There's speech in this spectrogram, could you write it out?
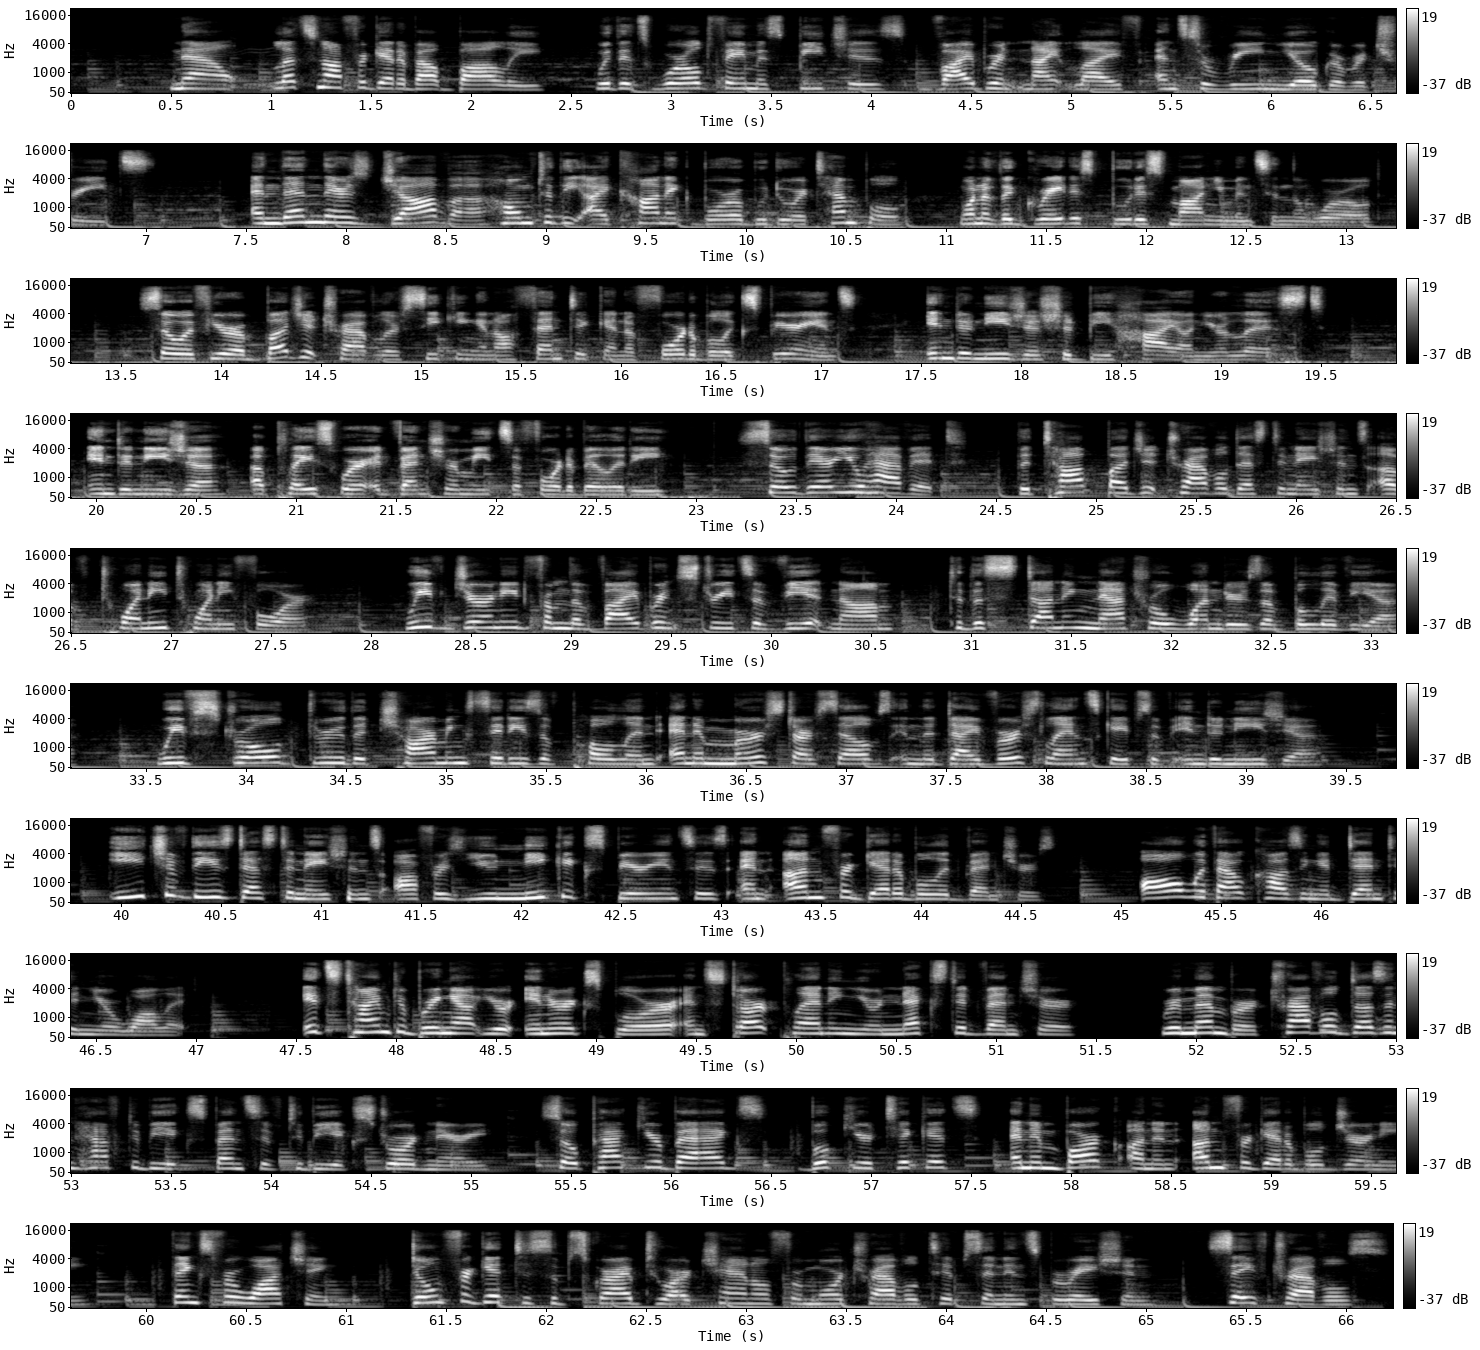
Now, let's not forget about Bali, with its world-famous beaches, vibrant nightlife, and serene yoga retreats. And then there's Java, home to the iconic Borobudur Temple, one of the greatest Buddhist monuments in the world. So if you're a budget traveler seeking an authentic and affordable experience, Indonesia should be high on your list. Indonesia, a place where adventure meets affordability. So there you have it the top budget travel destinations of 2024. We've journeyed from the vibrant streets of Vietnam to the stunning natural wonders of Bolivia. We've strolled through the charming cities of Poland and immersed ourselves in the diverse landscapes of Indonesia. Each of these destinations offers unique experiences and unforgettable adventures, all without causing a dent in your wallet. It's time to bring out your inner explorer and start planning your next adventure. Remember, travel doesn't have to be expensive to be extraordinary, so pack your bags, book your tickets, and embark on an unforgettable journey. Thanks for watching. Don't forget to subscribe to our channel for more travel tips and inspiration. Safe travels!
